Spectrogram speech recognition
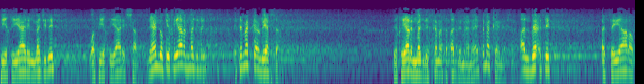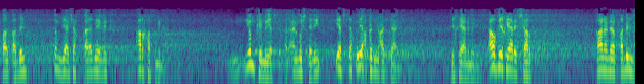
في خيار المجلس وفي خيار الشرط لأنه في خيار المجلس يتمكن اليسر في خيار المجلس كما تقدم لنا يتمكن اليسر قال بعتك السيارة وقال قبلت ثم جاء شخص قال أبيعك أرخص منها. يمكن أن يفسخ الآن المشتري يفسخ ويعقد مع الثاني في خيار المجلس أو في خيار الشرط قال أنا قبلت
